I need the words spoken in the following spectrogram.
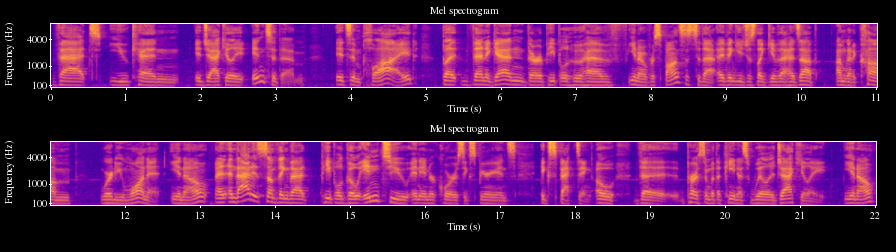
that you can ejaculate into them. It's implied, but then again, there are people who have, you know, responses to that. I think you just like give that heads up. I'm going to come. Where do you want it? You know? And, and that is something that people go into an intercourse experience expecting. Oh, the person with a penis will ejaculate, you know?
